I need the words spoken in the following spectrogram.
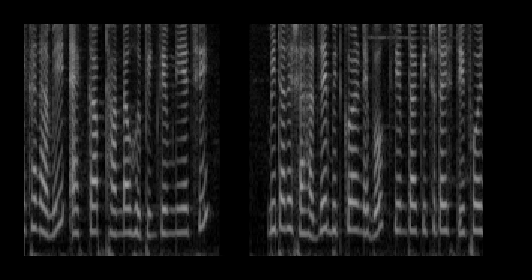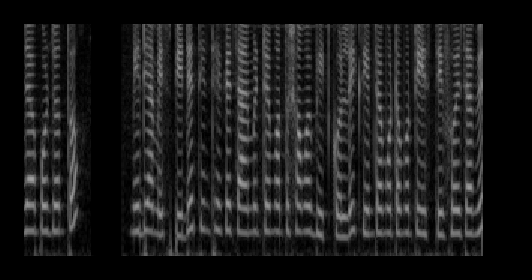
এখানে আমি এক কাপ ঠান্ডা হুইপিং ক্রিম নিয়েছি। বিটারের সাহায্যে বিট করে নেব ক্রিমটা কিছুটা স্টিফ হয়ে যাওয়া পর্যন্ত। মিডিয়াম স্পিডে তিন থেকে চার মিনিটের মতো সময় বিট করলেই ক্রিমটা মোটামুটি স্টিফ হয়ে যাবে।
